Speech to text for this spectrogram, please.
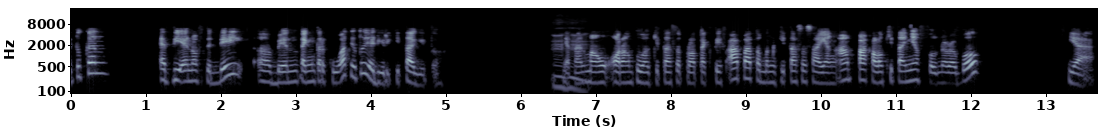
itu kan at the end of the day, eee, benteng terkuat itu ya diri kita gitu. Ya kan, Mhm. mau orang tua kita seprotektif apa, temen kita sesayang apa, kalau kitanya vulnerable, ya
